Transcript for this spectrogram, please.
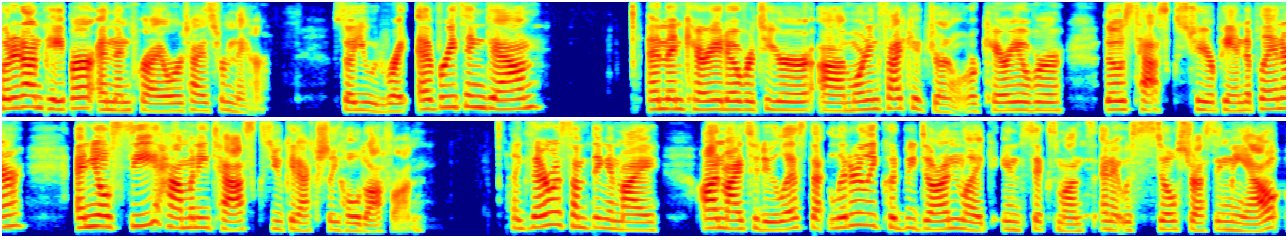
put it on paper, and then prioritize from there. So you would write everything down and then carry it over to your uh, morning sidekick journal or carry over those tasks to your panda planner. And you'll see how many tasks you can actually hold off on. Like there was something in my on my to-do list that literally could be done like in 6 months and it was still stressing me out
